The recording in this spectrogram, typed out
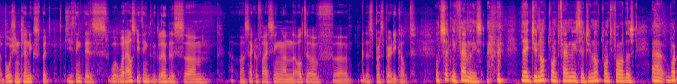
abortion clinics. But do you think there's what else do you think the globalists um, are sacrificing on the altar of uh, this prosperity cult? Well, certainly families. they do not want families. They do not want fathers. Uh, what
